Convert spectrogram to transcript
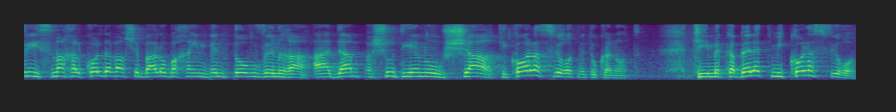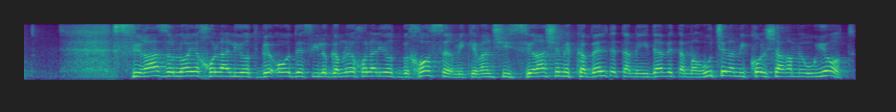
וישמח על כל דבר שבא לו בחיים, בין טוב ובין רע. האדם פשוט יהיה מאושר, כי כל הספירות מתוקנות. כי היא מקבלת מכל הספירות. ספירה זו לא יכולה להיות בעודף, היא לא- גם לא יכולה להיות בחוסר, מכיוון שהיא ספירה שמקבלת את המידע ואת המהות שלה מכל שאר המאויות.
